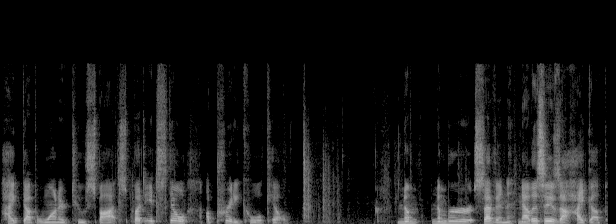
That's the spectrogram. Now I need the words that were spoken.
hiked up one or two spots, but it's still a pretty cool kill. Num number seven. Now this is a hike up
